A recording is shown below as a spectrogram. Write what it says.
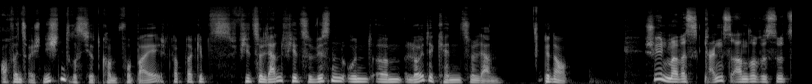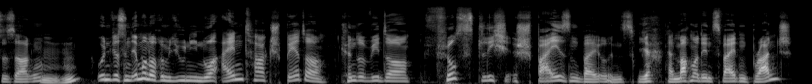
auch wenn es euch nicht interessiert, kommt vorbei. Ich glaube, da gibt es viel zu lernen, viel zu wissen und ähm, Leute kennenzulernen. Genau. Schön, mal was ganz anderes sozusagen. Mhm. Und wir sind immer noch im Juni, nur einen Tag später könnt ihr wieder fürstlich speisen bei uns. Ja. Dann machen wir den zweiten Brunch.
